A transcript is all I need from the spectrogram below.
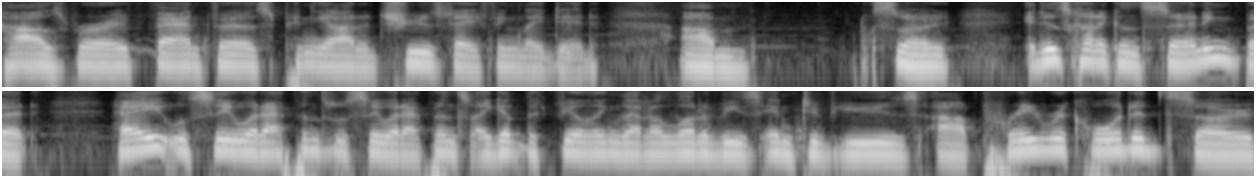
Hasbro Fan Pinata Tuesday thing they did. Um, so it is kind of concerning, but hey, we'll see what happens. We'll see what happens. I get the feeling that a lot of these interviews are pre recorded, so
